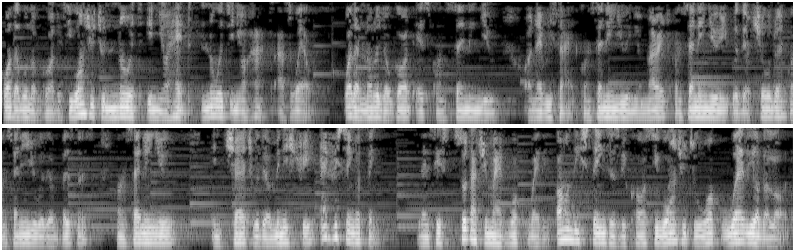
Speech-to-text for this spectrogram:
What the will of God is. He wants you to know it in your head, know it in your heart as well. What the knowledge of God is concerning you on every side, concerning you in your marriage, concerning you with your children, concerning you with your business, concerning you in church with your ministry, every single thing. Then says, so that you might walk worthy. All these things is because He wants you to walk worthy of the Lord,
